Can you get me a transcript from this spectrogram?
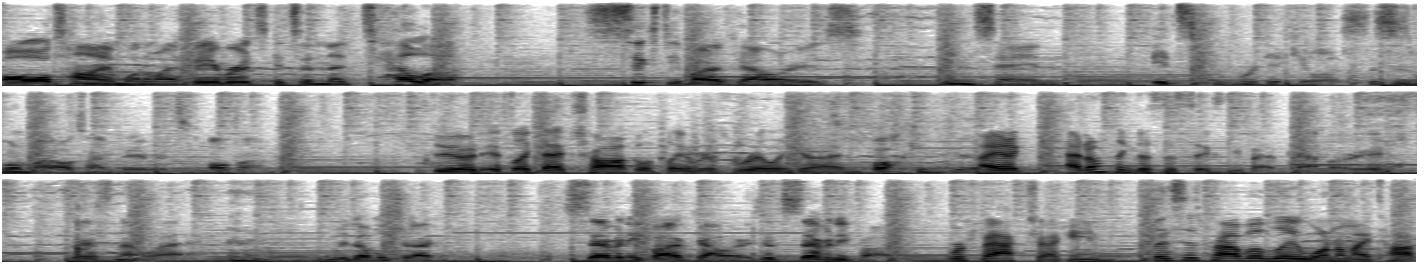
all time one of my favorites. It's a Nutella, 65 calories, insane. It's ridiculous. This is one of my all-time favorites, all time. Dude, it's like that chocolate flavor is really good. Fucking good. I, I don't think this is 65 calories. There's no way. Let me double check. 75 calories. It's 75. We're fact checking. This is probably one of my top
